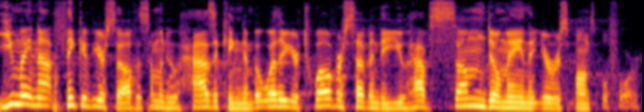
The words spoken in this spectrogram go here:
you may not think of yourself as someone who has a kingdom, but whether you're 12 or 70, you have some domain that you're responsible for.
